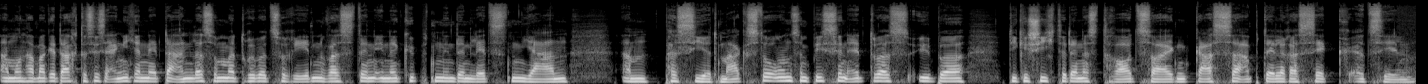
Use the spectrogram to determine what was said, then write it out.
Ähm, und habe mir gedacht, das ist eigentlich ein netter Anlass, um mal drüber zu reden, was denn in Ägypten in den letzten Jahren ähm, passiert. Magst du uns ein bisschen etwas über die Geschichte deines Trauzeugen Gasser Abdel Rasek erzählen?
